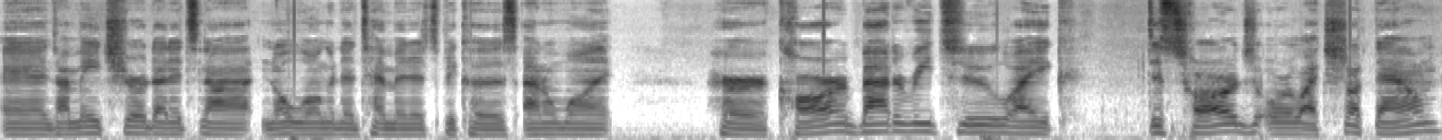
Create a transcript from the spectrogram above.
and I made sure that it's not no longer than 10 minutes because I don't want her car battery to like discharge or like shut down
